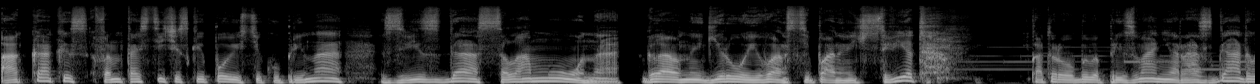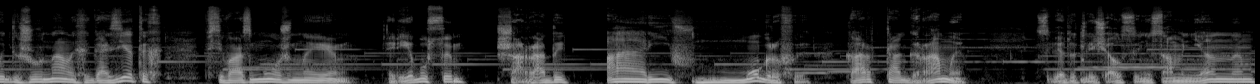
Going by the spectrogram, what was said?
а как из фантастической повести Куприна «Звезда Соломона», главный герой Иван Степанович Свет, которого было призвание разгадывать в журналах и газетах всевозможные ребусы, шарады, арифмографы, картограммы. Свет отличался несомненным,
